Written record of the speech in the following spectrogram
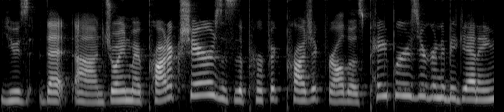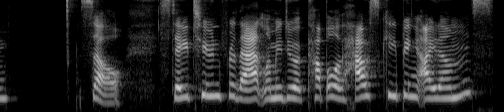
use that uh, join my product shares, this is the perfect project for all those papers you're going to be getting. So stay tuned for that. Let me do a couple of housekeeping items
